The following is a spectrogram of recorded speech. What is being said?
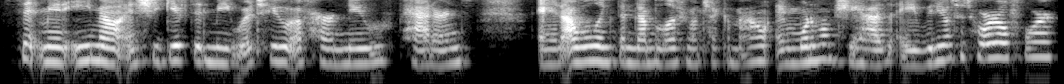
sent me an email and she gifted me with two of her new patterns. And I will link them down below if you want to check them out. And one of them she has a video tutorial for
